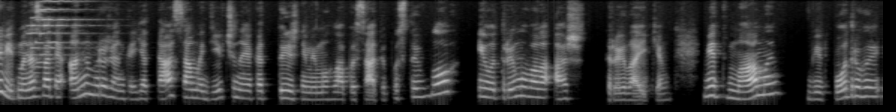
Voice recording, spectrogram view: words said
Привіт, мене звати Анна Мороженка. Я та сама дівчина, яка тижнями могла писати пости в блог і отримувала аж три лайки від мами, від подруги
